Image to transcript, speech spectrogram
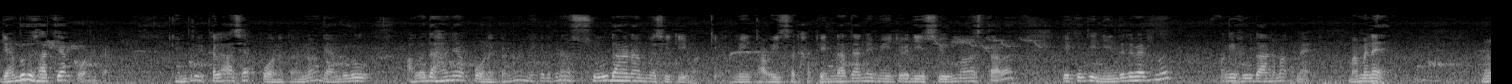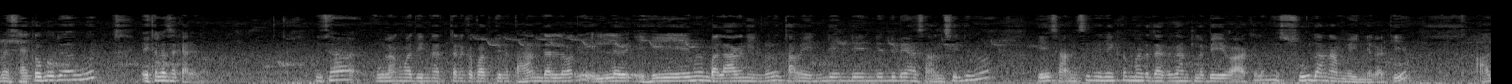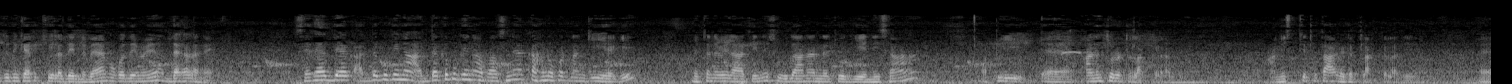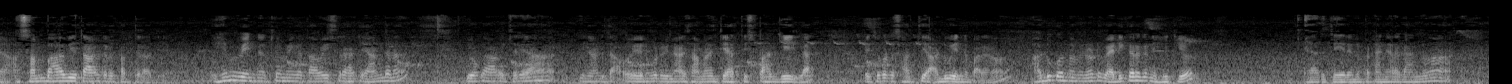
ගැඹුරු සතියක් ඕන කරනවා. ගැඹුරු එකලාසයක් ඕන කරනවා ගැඹුරු අවධානයක් ඕන කරනවා මේකට කියනවා සූදානම්ව සිටීමක් කියලා. මේ තව ඉස්සරහට එන්න හදන්නේ මේට වැඩිය සියුම් අවස්ථාවක්. ඒකෙදි නින්දට වැටුනොත් මගේ සූදානමක් නැහැ. මම නැහැ. මම සැකපොද ඇව්වොත් එකලස කරනවා. නිසා උලන් වදින්න නැත්තනකපත් වෙන පහන් දැල්ල වගේ එල්ල එහෙම බලාගෙන ඉන්නොත් තව එන්නේ එන්නේ එන්නේ මෙයා සංසිඳනවා. ඒ සංසිඳන එක මට දැක ගන්න ලැබේවා කියලා මේ සූදානම් වෙ ඉන්න ගතිය ආධුනිකයට කියලා දෙන්න බෑ මොකද මේ අත්දකලා නැහැ. සරද්දයක් අද්දපු කෙනා අද්දකපු කෙනා ප්‍රශ්නයක් අහනකොට නම් කිය හැකි මෙතන වෙලා තියෙන සූදානම් නැතුව ගිය නිසා අපි eh, අනතුරට ලක් වෙලා තියෙනවා. අනිශ්චිතතාවයකට ලක් වෙලා තියෙනවා. Eh, අසම්භාව්‍යතාවයකටපත් වෙලා තියෙනවා. එහෙම වෙන්නේ නැතුව මේක තව ඉස්සරහට යන්න නම් යෝගාවචරය විනාඩි තව වෙනකොට විනාඩි සාමාන්‍ය 30 35 ගිහිල්ලා එතකොට සතිය අඩු වෙන්න බලනවා. අඩු කරන වෙනකොට වැඩි කරගෙන හිටියොත් එයාට තේරෙන පටන් අර ගන්නවා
